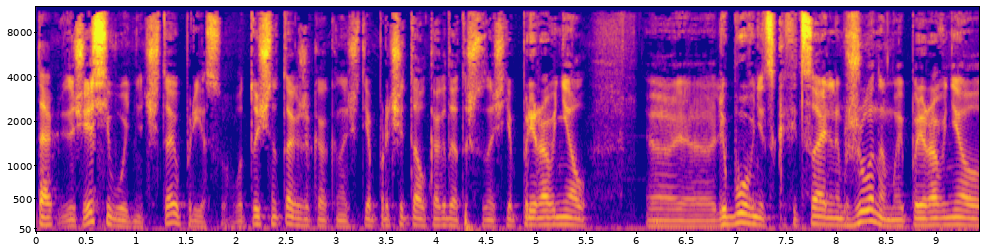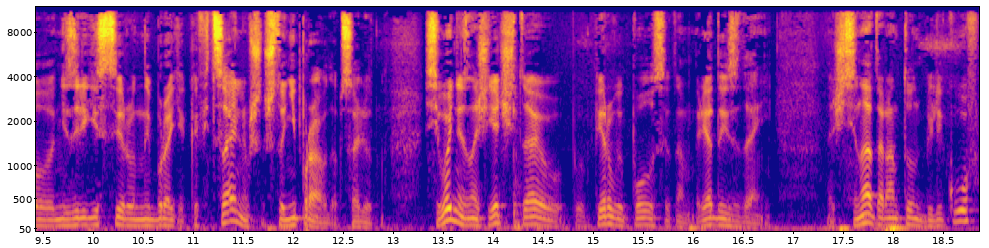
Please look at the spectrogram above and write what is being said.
Так. Значит, я сегодня читаю прессу. Вот точно так же, как, значит, я прочитал когда-то, что, значит, я приравнял э, любовниц к официальным женам и приравнял незарегистрированные браки к официальным, что, что неправда абсолютно. Сегодня, значит, я читаю первые полосы там ряда изданий. Значит, сенатор Антон Беляков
